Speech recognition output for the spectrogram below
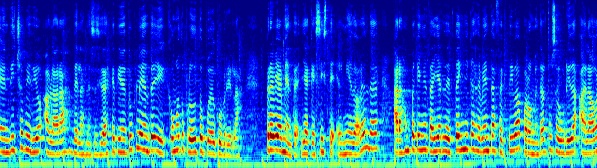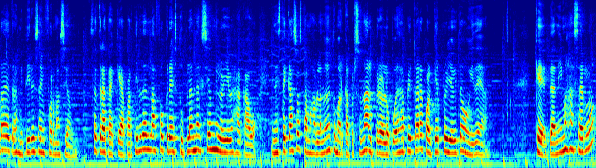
En dicho vídeo hablarás de las necesidades que tiene tu cliente y cómo tu producto puede cubrirlas. Previamente, ya que existe el miedo a vender, harás un pequeño taller de técnicas de venta efectiva para aumentar tu seguridad a la hora de transmitir esa información. Se trata que a partir del DAFO crees tu plan de acción y lo lleves a cabo. En este caso estamos hablando de tu marca personal, pero lo puedes aplicar a cualquier proyecto o idea. ¿Qué? ¿Te animas a hacerlo?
